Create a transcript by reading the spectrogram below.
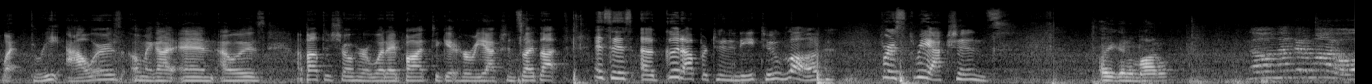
what, three hours? Oh my God, and I was about to show her what I bought to get her reaction. So I thought this is a good opportunity to vlog first reactions. Are you gonna model? No, I'm not gonna model.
